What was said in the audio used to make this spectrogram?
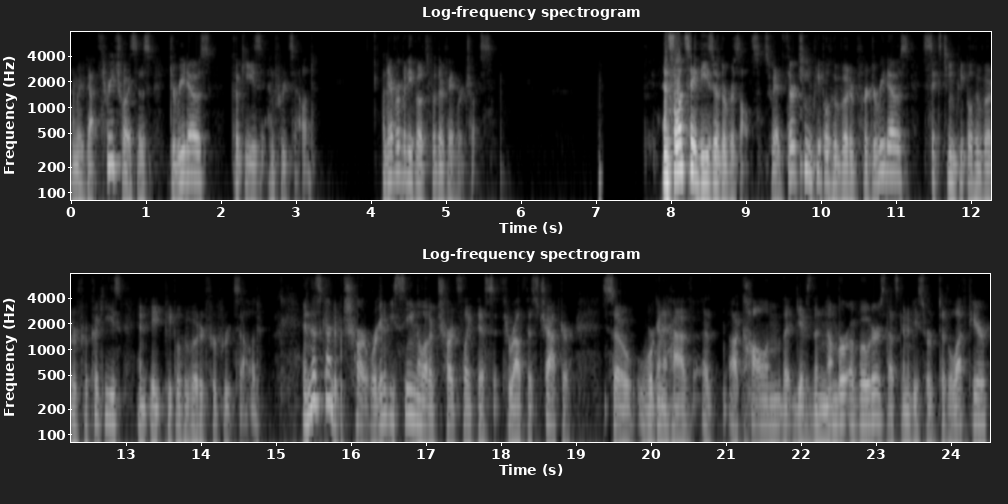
And we've got three choices, Doritos, cookies, and fruit salad. And everybody votes for their favorite choice. And so let's say these are the results. So we had 13 people who voted for Doritos, 16 people who voted for cookies, and 8 people who voted for fruit salad. In this kind of chart, we're going to be seeing a lot of charts like this throughout this chapter. So we're going to have a, a, column that gives the number of voters, that's going to be sort of to the left here,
